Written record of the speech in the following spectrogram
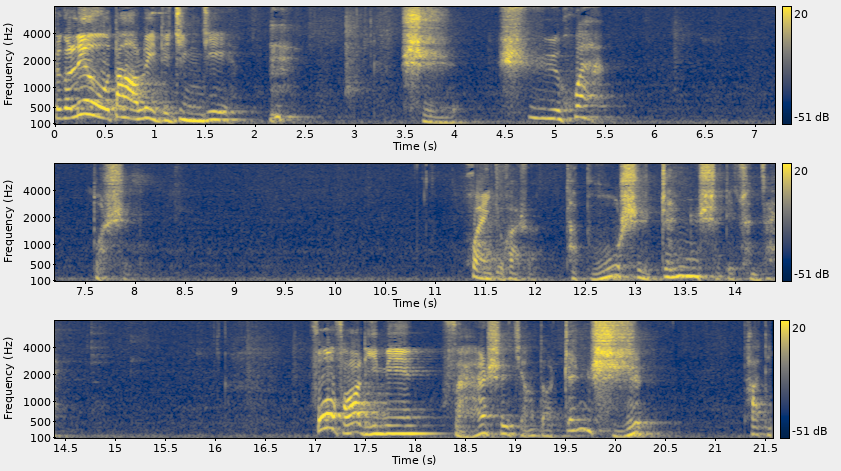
这个六大类的境界 是虚幻，不是。换一句话说，它不是真实的存在。佛法里面凡是讲到真实，它的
